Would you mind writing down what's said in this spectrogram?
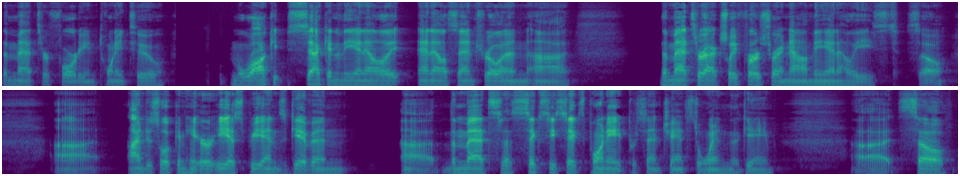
the Mets are 40 and 22. Milwaukee second in the NL NL Central, and uh, the Mets are actually first right now in the NL East. So uh, I'm just looking here. ESPN's given uh, the Mets a 66.8% chance to win the game. So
